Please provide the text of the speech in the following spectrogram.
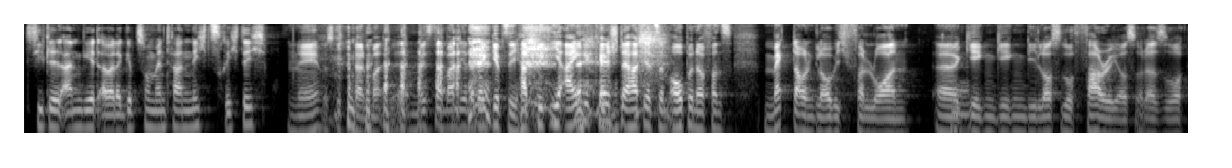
Titel angeht, aber da gibt es momentan nichts, richtig? Nee, es gibt keinen Mann. äh, Mr. Money in the Bank gibt's nicht. Hat Big E eingecashed, der hat jetzt im Opener von SmackDown, glaube ich, verloren. Äh, Ja. gegen, gegen die Los Lotharios oder so.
